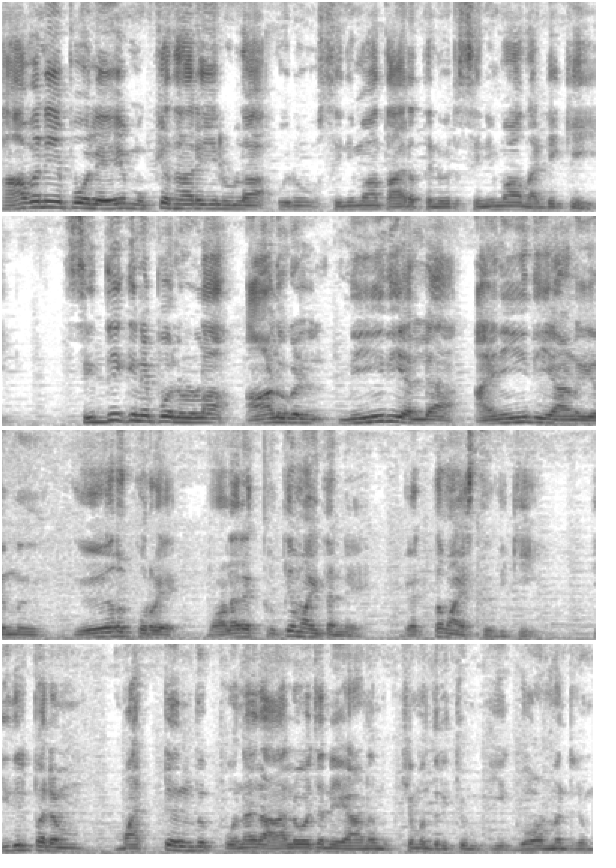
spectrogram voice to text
ഭാവനയെ പോലെ മുഖ്യധാരയിലുള്ള ഒരു സിനിമാ താരത്തിന് ഒരു സിനിമാ നടിക്ക് സിദ്ദിഖിനെ പോലുള്ള ആളുകൾ നീതിയല്ല അനീതിയാണ് എന്ന് ഏറെക്കുറെ വളരെ കൃത്യമായി തന്നെ വ്യക്തമായ സ്ഥിതിക്ക്. ഇതിൽ പരം മറ്റെന്ത് പുനരാലോചനയാണ് മുഖ്യമന്ത്രിക്കും ഈ ഗവൺമെന്റിനും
